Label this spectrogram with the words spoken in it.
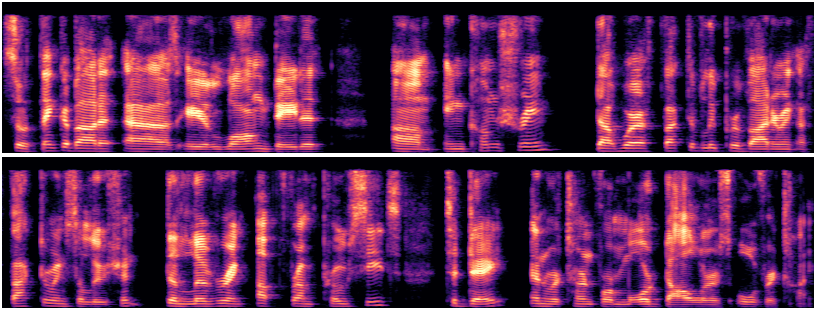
So think about it as a long dated um, income stream that we're effectively providing a factoring solution, delivering upfront proceeds today in return for more dollars over time.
